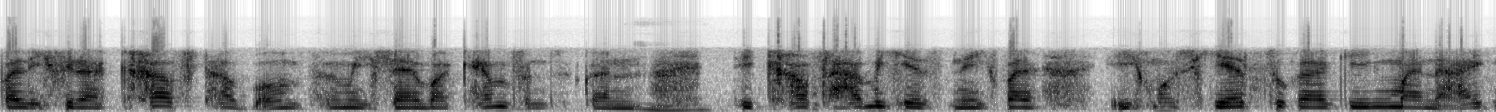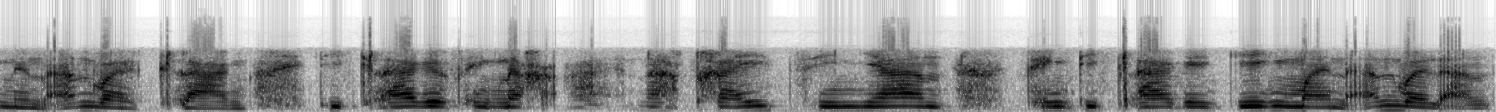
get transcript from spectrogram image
weil ich wieder Kraft habe, um für mich selber kämpfen zu können. Die Kraft habe ich jetzt nicht, weil ich muss jetzt sogar gegen meinen eigenen Anwalt klagen. Die Klage fängt nach, nach 13 Jahren, fängt die Klage gegen meinen Anwalt an.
